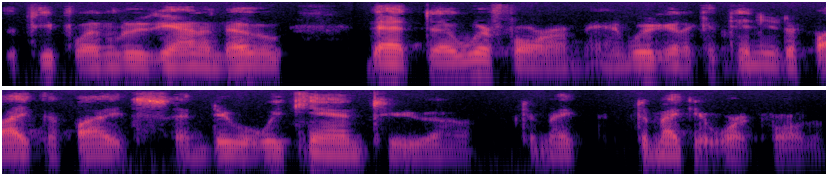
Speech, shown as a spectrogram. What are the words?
the people in Louisiana know that uh, we're for them, and we're going to continue to fight the fights and do what we can to uh, to make to make it work for them.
